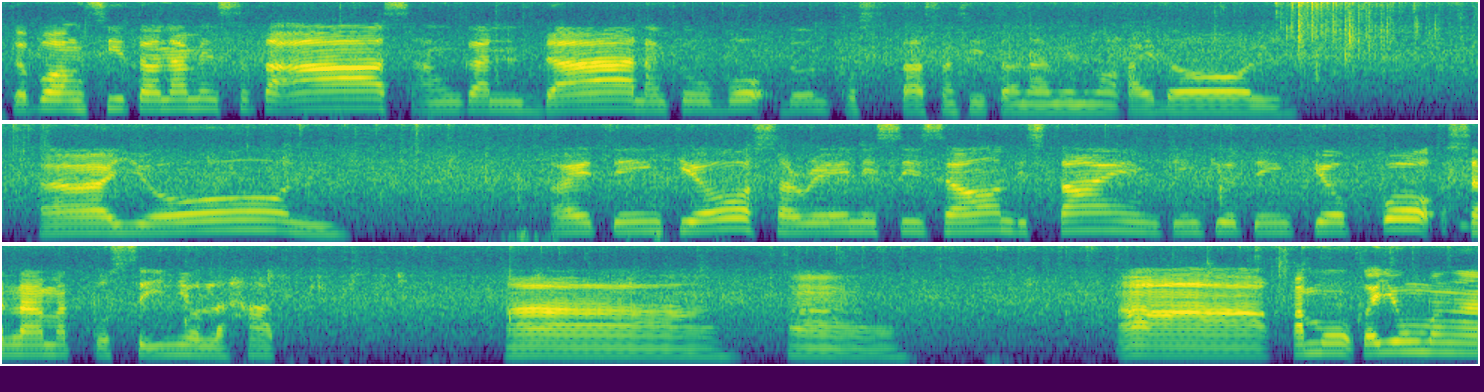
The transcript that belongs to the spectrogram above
ito po ang sitaw namin sa taas. Ang ganda ng tubo doon po sa taas ng sitaw namin mga kaidol Ayun. Ay, thank you sa rainy season this time. Thank you, thank you po. Salamat po sa inyo lahat. Ah, ah, ah, kamo, kayong mga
